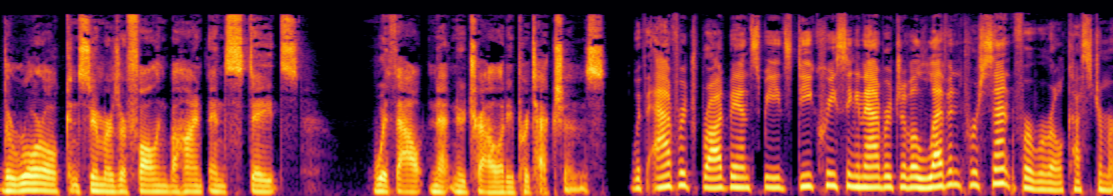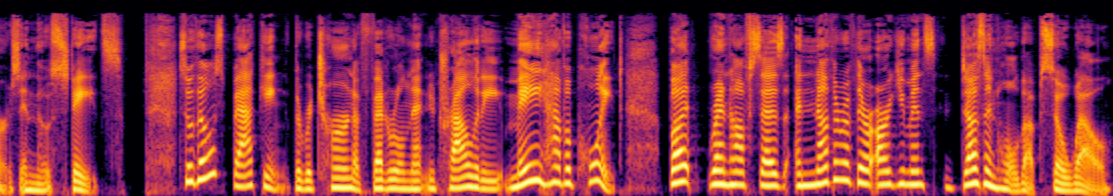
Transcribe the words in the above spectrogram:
the rural consumers are falling behind in states without net neutrality protections. With average broadband speeds decreasing an average of 11% for rural customers in those states. So, those backing the return of federal net neutrality may have a point, but Rennhoff says another of their arguments doesn't hold up so well.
